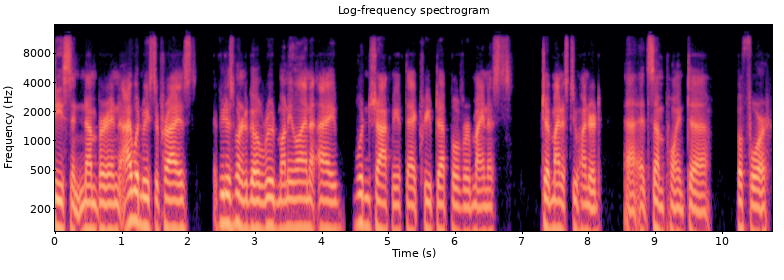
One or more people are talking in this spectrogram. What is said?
decent number. And I wouldn't be surprised if you just wanted to go Ruud money line. I wouldn't shock me if that creeped up over minus to minus 200 uh, at some point uh, before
